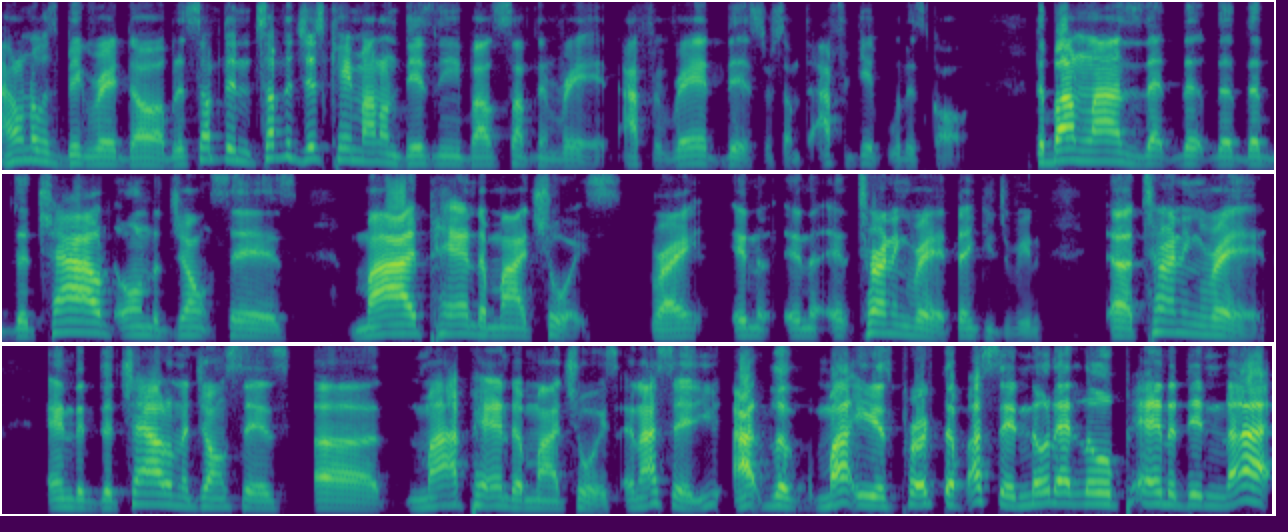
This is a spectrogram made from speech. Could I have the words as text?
I don't know if it's Big Red Dog, but it's something something just came out on Disney about something red. I read this or something. I forget what it's called. The bottom line is that the the the, the child on the junk says, "My panda, my choice." Right in in, in turning red. Thank you, Javita. Uh, turning red, and the, the child on the junk says, "Uh, my panda, my choice." And I said, "You, I look, my ears perked up." I said, "No, that little panda did not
